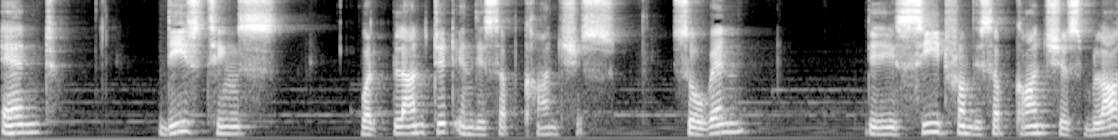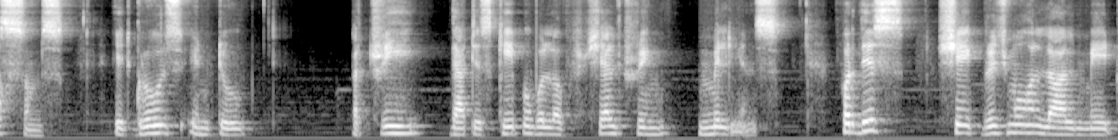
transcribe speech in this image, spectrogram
And these things were planted in the subconscious. So when the seed from the subconscious blossoms, it grows into a tree that is capable of sheltering millions. For this, Sheikh Brijmohan Lal made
